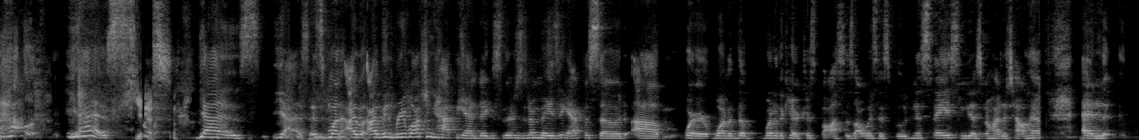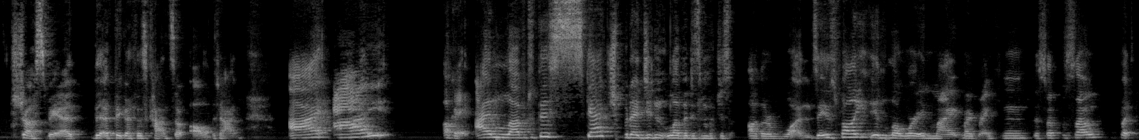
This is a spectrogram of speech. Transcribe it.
How, yes. Yes. Yes. Yes. It's when I, have been rewatching Happy Endings. There's an amazing episode um, where one of the one of the characters' bosses always has food in his face and he doesn't know how to tell him. And trust me, I, I think of this concept all the time. I I okay, I loved this sketch, but I didn't love it as much as other ones. It was probably lower in my my ranking this episode, but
